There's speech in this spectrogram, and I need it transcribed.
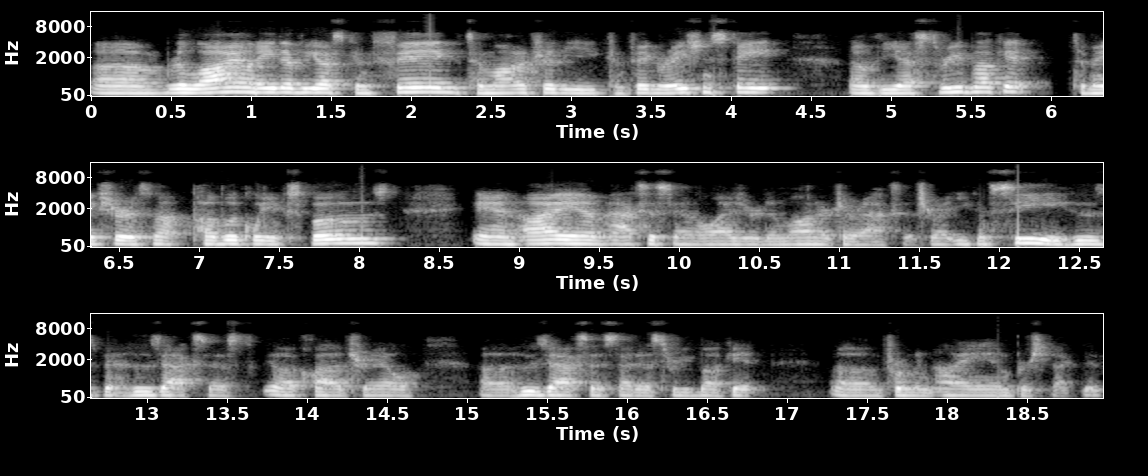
Um, rely on AWS config to monitor the configuration state of the S3 bucket to make sure it's not publicly exposed. And IAM Access Analyzer to monitor access, right? You can see who's been who's accessed uh, CloudTrail, uh, who's accessed that S3 bucket um, from an IAM perspective.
